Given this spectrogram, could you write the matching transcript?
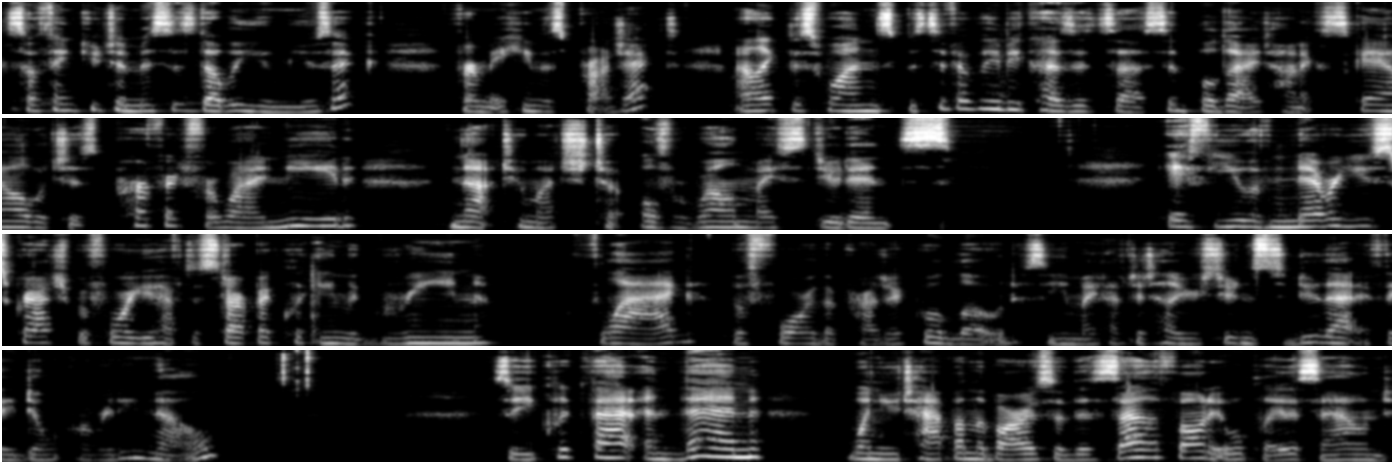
So thank you to Mrs. W Music for making this project. I like this one specifically because it's a simple diatonic scale, which is perfect for what I need not too much to overwhelm my students. If you have never used Scratch before, you have to start by clicking the green flag before the project will load. So you might have to tell your students to do that if they don't already know. So you click that and then when you tap on the bars of this xylophone, it will play the sound,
